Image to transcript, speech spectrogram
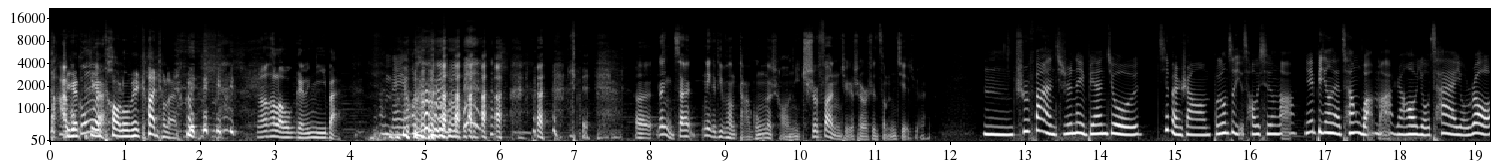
打这个这个过工啊？套路被看出来了。然后她老公给了你一百，啊没有，呃，那你在那个地方打工的时候，你吃饭这个事儿是怎么解决的？嗯，吃饭其实那边就基本上不用自己操心了，因为毕竟在餐馆嘛，然后有菜有肉，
